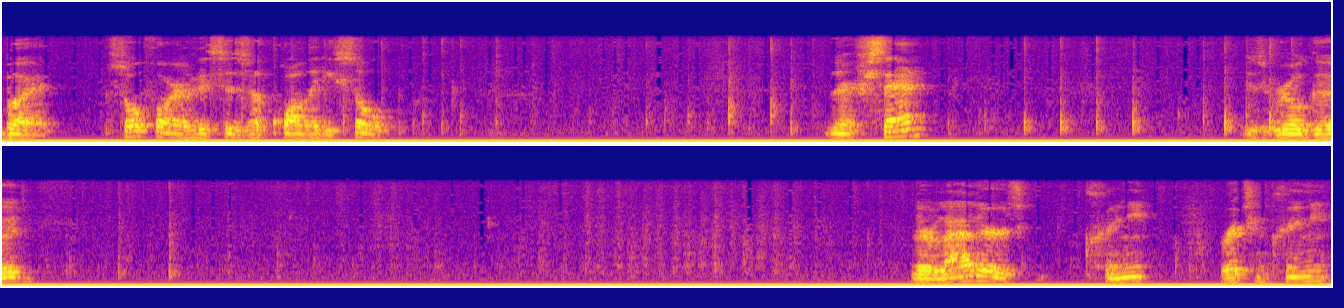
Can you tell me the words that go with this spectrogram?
But so far, this is a quality soap. Their scent is real good. Their lather is creamy, rich and creamy.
